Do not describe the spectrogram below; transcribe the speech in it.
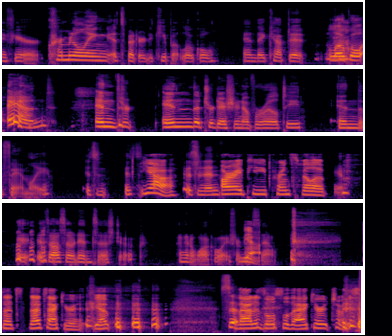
If you're criminaling, it's better to keep it local. And they kept it local and in the in the tradition of royalty in the family. It's an it's Yeah. it's an in, R.I.P. Prince Philip. It, it's also an incest joke. I'm gonna walk away from Yeah. this now. That's that's accurate. Yep. so that is also the accurate choice.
